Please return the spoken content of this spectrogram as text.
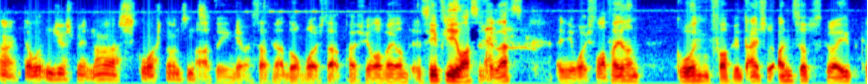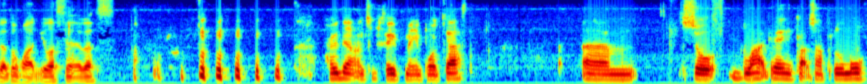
Aye, Diluting juice, mate. No, that's squash nonsense. I don't even get me started. I don't watch that pishy Love Island. And see if you listen to this and you watch Love Island, go and fucking actually unsubscribe because I don't want you listening to this. How did I unsubscribe from my podcast? Um, so Black then cuts a promo.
